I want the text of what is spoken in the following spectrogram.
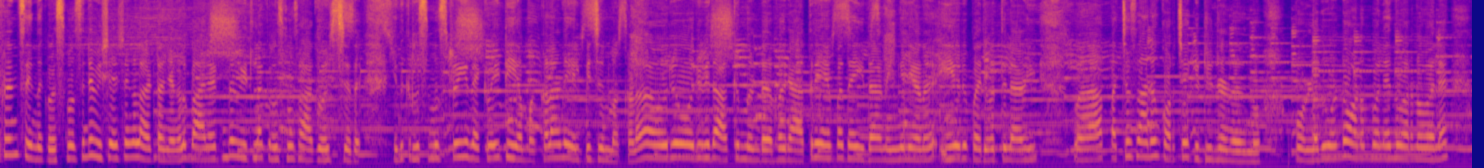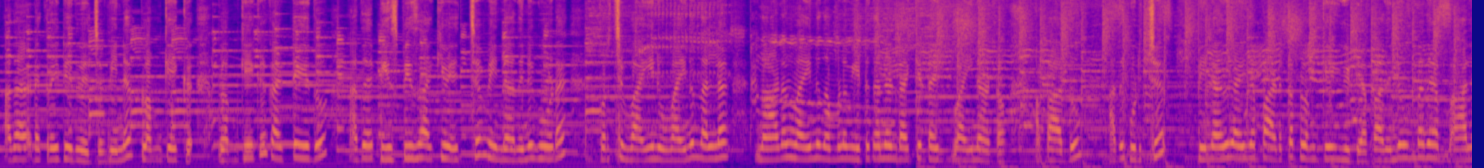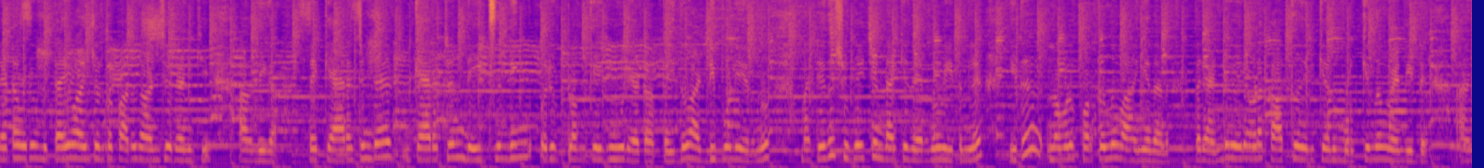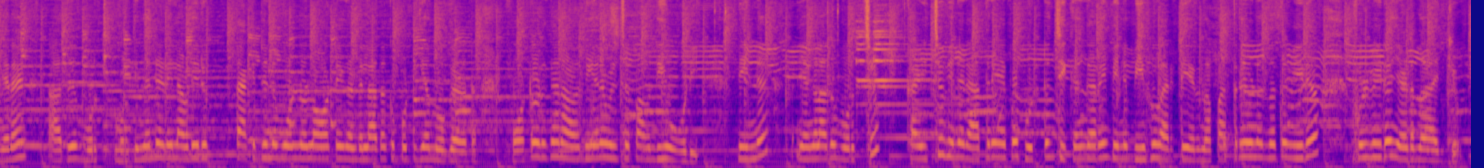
Friends ഇന്ന് ക്രിസ്മസിന്റെ വിശേഷങ്ങളാട്ടോ. ഞങ്ങൾ ബാലേട്ടന്റെ വീട്ടിലെ ക്രിസ്മസ് ആഘോഷിച്ചത്. ഇത് ക്രിസ്മസ് ട്രീ ഡെക്കറേറ്റ് ചെയ്യാം മക്കളാണ് ഏൽപ്പിച്ചത്. മക്കൾ ഒരു ഒരുവിധം ആക്കുന്നുണ്ട്. അപ്പോൾ രാത്രി ആയപ്പോൾ ഇതാണ്. ഇങ്ങനെയാണ് ഈ ഒരു പരുവത്തിലാണ് ആ പച്ച സാധനം കുറച്ചേ കിട്ടിയിട്ടുണ്ടായിരുന്നു. അപ്പോൾ ഉള്ളത് കൊണ്ട് ഓണം പോലെ എന്ന് പറഞ്ഞ പോലെ അത് ഡെക്കറേറ്റ് ചെയ്ത് വെച്ചു. പിന്നെ plum cake. Plum cake cut ചെയ്തു. അത് പീസ് പീസ് ആക്കി വെച്ചു. പിന്നെ അതിന് കൂടെ കുറച്ച് വൈനും. വൈനും നല്ല നാടൻ വൈന് നമ്മൾ വീട്ടിൽ തന്നെ ഉണ്ടാക്കിയ ടൈപ്പ് വൈനാട്ടോ. അപ്പോൾ അതും അത് കുടിച്ച് പിന്നെ അത് കഴിഞ്ഞപ്പോൾ അടുത്ത പ്ലം കേക്ക് കിട്ടി. അപ്പോൾ അതിന്റെ മുമ്പ് അതെ ബാലേട്ട ഒരു മിഠായി വാങ്ങിച്ചു കൊടുത്തപ്പോൾ അത് കാണിച്ചു തരാം എനിക്ക്. അവധിക ക്യാരറ്റിന്റെ ക്യാരറ്റും ഡേറ്റ്സിന്റെയും ഒരു പ്ലം കേക്കും കൂടി കേട്ടോ അപ്പോൾ ഇത് അടിപൊളിയായിരുന്നു. മറ്റേത് ഷുഗേച്ച് ഉണ്ടാക്കിയതായിരുന്നു വീട്ടിൽ ഇത് നമ്മൾ പുറത്തുനിന്ന് വാങ്ങിയതാണ്. അപ്പോൾ രണ്ടുപേരും അവിടെ കാത്തു നിൽക്കുക അത് മുറിക്കുന്നതിന് വേണ്ടിയിട്ട്. അങ്ങനെ അത് മുറി മുറിക്കുന്നതിന്റെ ഇടയിൽ അവിടെ ഒരു പാക്കറ്റിന്റെ മുകളിലുള്ള ഓട്ടോ കണ്ടില്ല? അതൊക്കെ പൊട്ടിക്കാൻ നോക്കുകയാണ് കേട്ടോ. ഫോട്ടോ എടുക്കാൻ അവധികനെ വിളിച്ചപ്പോൾ അവധി ഓടി. പിന്നെ ഞങ്ങളത് മുറിച്ചു കഴിച്ചു. പിന്നെ രാത്രിയായപ്പോൾ പുട്ടും ചിക്കൻ കറിയും പിന്നെ ബീഫ് വരട്ടിയായിരുന്നു. അപ്പോൾ അത്രയേ ഉള്ളൂ ഇന്നത്തെ വീഡിയോ. ഫുൾ വീഡിയോ ഞാൻ ഇടുന്നതായിരിക്കും.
